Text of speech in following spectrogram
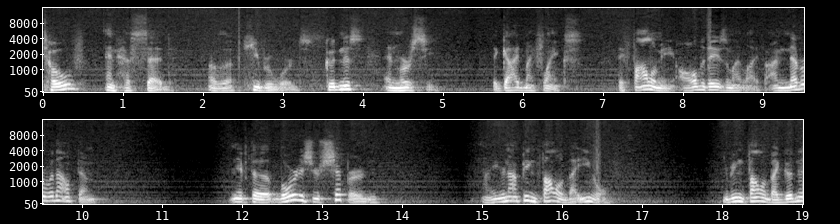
Tov and Hesed are the Hebrew words. Goodness and mercy. They guide my flanks. They follow me all the days of my life. I'm never without them. And if the Lord is your shepherd, uh, you're not being followed by evil. You're being followed by goodness.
